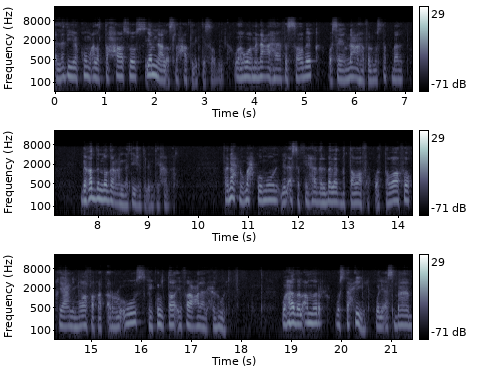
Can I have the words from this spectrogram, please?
الذي يقوم على التحاصص يمنع الإصلاحات الاقتصادية وهو منعها في السابق وسيمنعها في المستقبل بغض النظر عن نتيجة الانتخابات. فنحن محكومون للأسف في هذا البلد بالتوافق والتوافق يعني موافقة الرؤوس في كل طائفة على الحلول. وهذا الأمر مستحيل ولأسباب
